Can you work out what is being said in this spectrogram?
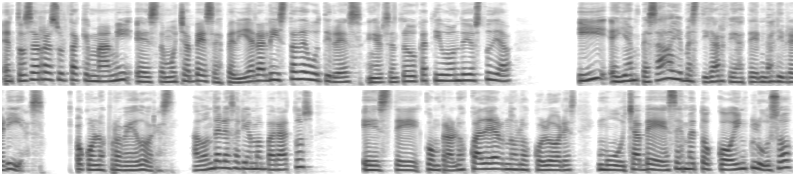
entonces resulta que mami este, muchas veces pedía la lista de útiles en el centro educativo donde yo estudiaba y ella empezaba a investigar, fíjate, en las librerías o con los proveedores. ¿A dónde les salía más baratos? Este, comprar los cuadernos, los colores. Muchas veces me tocó incluso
